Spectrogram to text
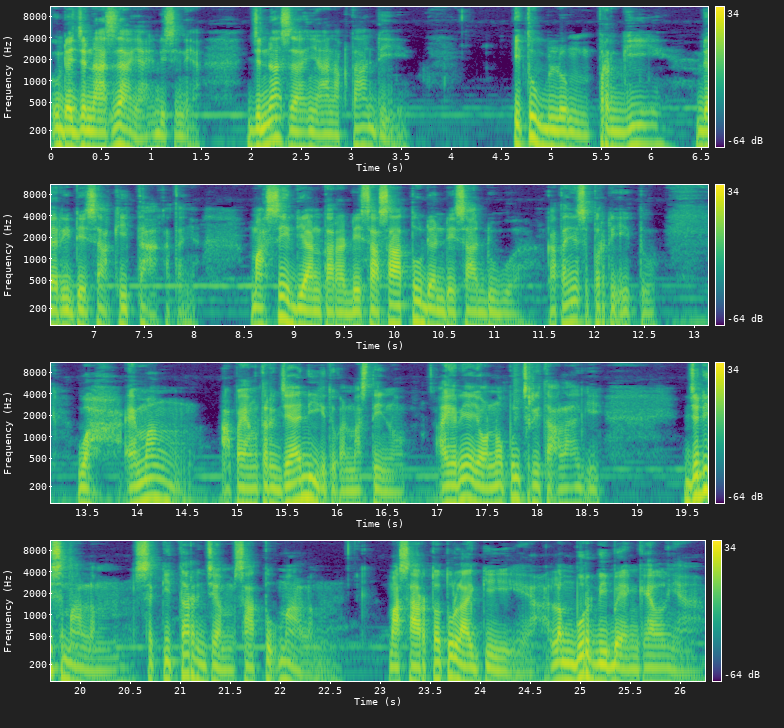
udah jenazah ya di sini ya. Jenazahnya anak tadi itu belum pergi dari desa kita katanya masih di antara desa satu dan desa dua. Katanya seperti itu. Wah, emang apa yang terjadi gitu kan Mas Tino. Akhirnya Yono pun cerita lagi. Jadi semalam, sekitar jam satu malam, Mas Harto tuh lagi lembur di bengkelnya.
